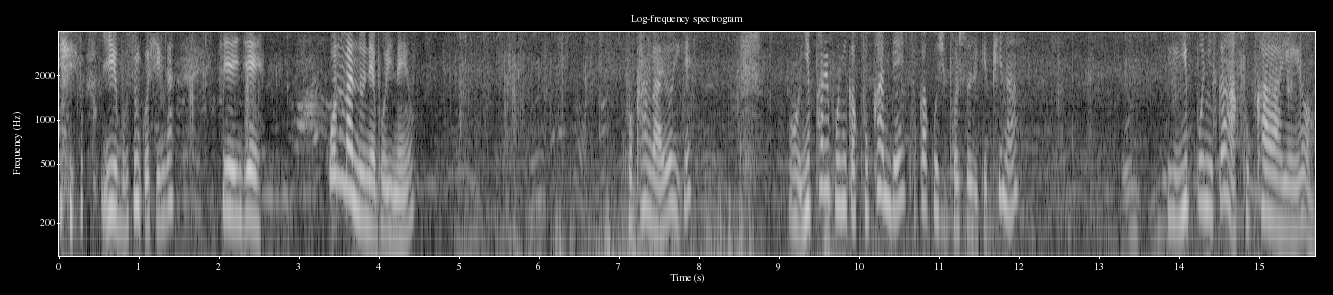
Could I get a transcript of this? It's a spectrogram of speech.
이- 이게 무슨 꽃인가? 제 이제 꽃만 눈에 보이네요. 국화인가요 이게? 어, 이파를 보니까 국화인데 국화꽃이 벌써 이렇게 피나? 이잎 보니까 국화예요.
